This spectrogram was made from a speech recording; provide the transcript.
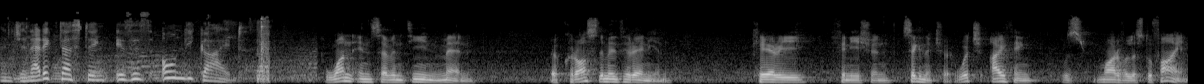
and genetic testing is his only guide. One in 17 men across the Mediterranean carry Phoenician signature, which I think was marvelous to find.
